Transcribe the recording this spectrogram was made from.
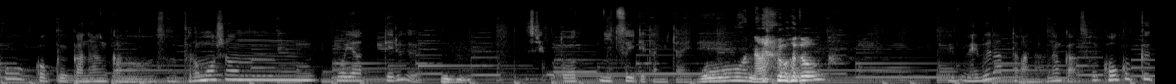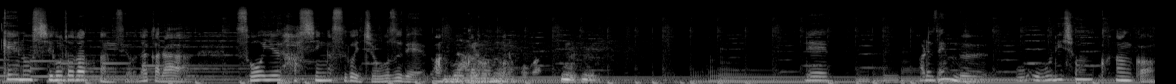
広告かなんかのそのプロモーションをやってる仕事についてたみたいで。おおなるほど。ウェブだったかな？なんかそういう広告系の仕事だったんですよ。だからそういう発信がすごい上手であのボーカルの女の子が。うんうん。であれ全部オオーディションかなんか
